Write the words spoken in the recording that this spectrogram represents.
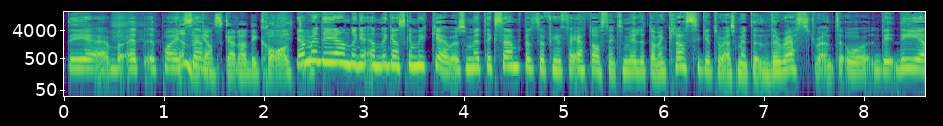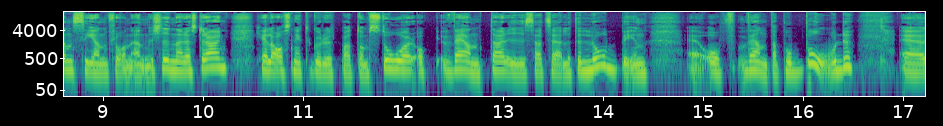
det är ett, ett par det är exempel. ganska radikalt. Ja, men det är ändå, ändå ganska mycket. Som ett exempel så finns det ett avsnitt som är lite av en klassiker tror jag som heter The Restaurant. Och det, det är en scen från en Kina-restaurang. Hela avsnittet går ut på att de står och väntar i så att säga, lite lobbyn eh, och väntar på bord. Eh,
